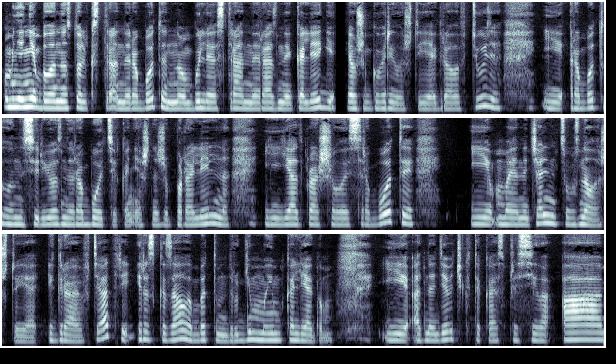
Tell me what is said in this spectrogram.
У меня не было настолько странной работы, но были странные разные коллеги. Я уже говорила, что я играла в Тюзе и работала на серьезной работе, конечно же, параллельно. И я отпрашивалась с работы, и моя начальница узнала, что я играю в театре, и рассказала об этом другим моим коллегам. И одна девочка такая спросила, а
